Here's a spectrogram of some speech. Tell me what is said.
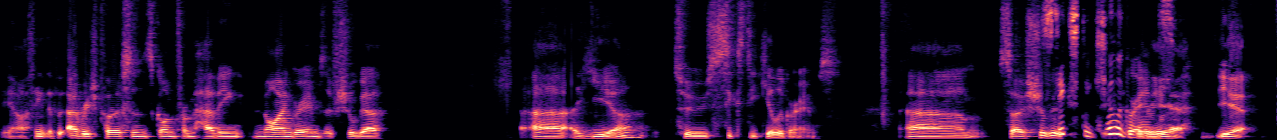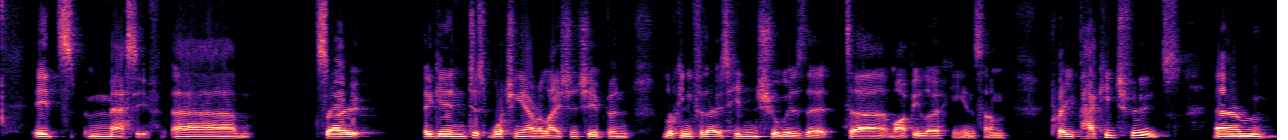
you know, I think the average person's gone from having nine grams of sugar uh, a year to 60 kilograms. Um, so sugar 60 kilograms. Yeah, yeah, it's massive. Um, so again, just watching our relationship and looking for those hidden sugars that uh, might be lurking in some pre-packaged foods. Um,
